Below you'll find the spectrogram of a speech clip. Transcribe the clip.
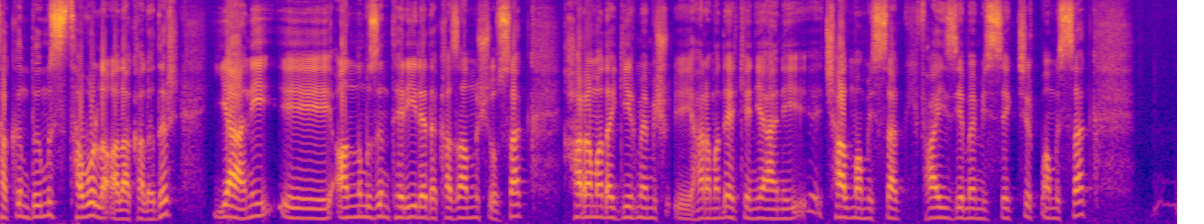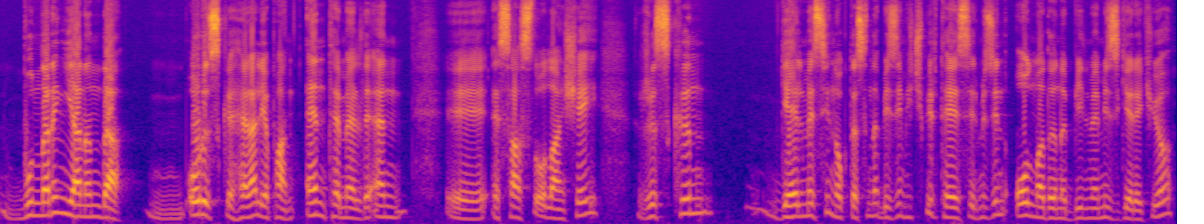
takındığımız tavırla alakalıdır. Yani e, alnımızın teriyle de kazanmış olsak, harama da girmemiş, e, harama derken yani çalmamışsak, faiz yememişsek, çırpmamışsak, bunların yanında o rızkı helal yapan en temelde en e, esaslı olan şey rızkın gelmesi noktasında bizim hiçbir tesirimizin olmadığını bilmemiz gerekiyor.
